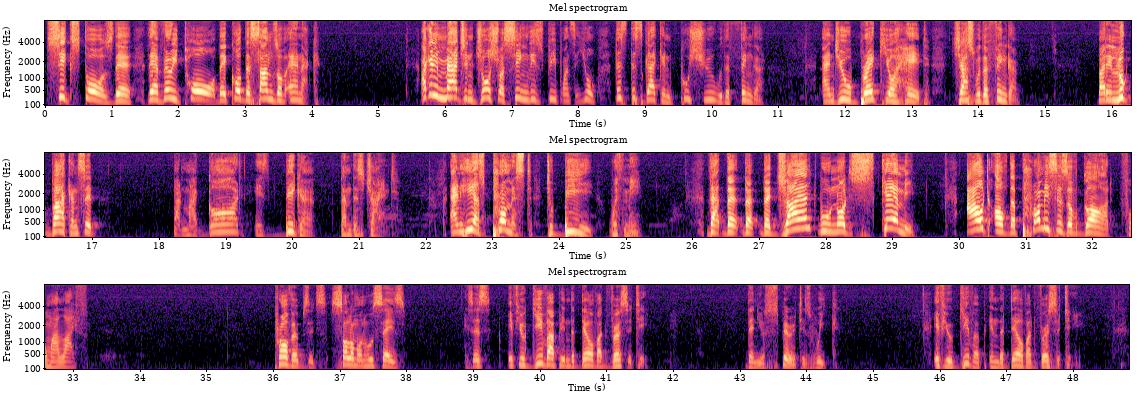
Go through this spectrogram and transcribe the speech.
six toes. They're, they're very tall. They're called the sons of Anak. I can imagine Joshua seeing these people and say, Yo, this, this guy can push you with a finger and you break your head just with a finger. But he looked back and said, But my God is bigger than this giant. And he has promised to be with me. That the, the, the giant will not scare me out of the promises of God for my life. Proverbs, it's Solomon who says, he says, if you give up in the day of adversity, then your spirit is weak. If you give up in the day of adversity,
